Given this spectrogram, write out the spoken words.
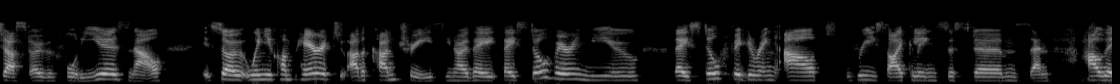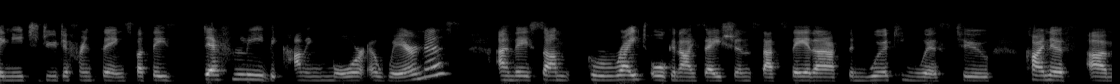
just over 40 years now so when you compare it to other countries you know they they still very new they still figuring out recycling systems and how they need to do different things but there's definitely becoming more awareness and there's some great organizations that's there that I've been working with to kind of um,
